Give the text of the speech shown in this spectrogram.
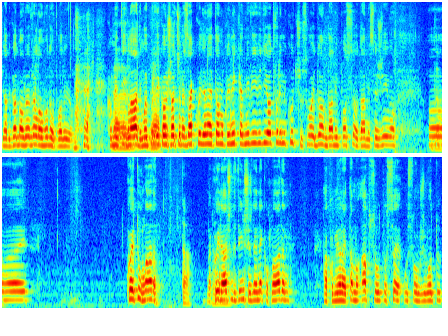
ja bih ga odmah vrelom vodom polio. Kome Da, ti da, gladni? Moj prvi da. komšija će me zakolje, onaj tamo koji nikad mi vi vidi, otvori mi kuću, svoj dom, da mi posao, da mi sve živo. Ovaj, ko je tu gladan? Da. Na koji način definišeš da je neko hladan ako mi onaj tamo apsolutno sve u svom životu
